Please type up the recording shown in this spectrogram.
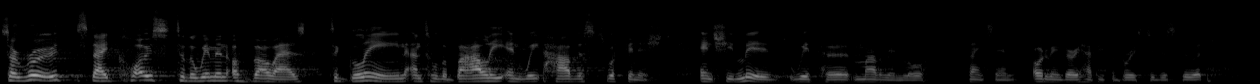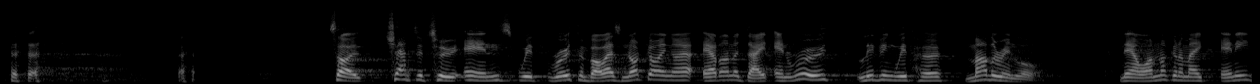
So Ruth stayed close to the women of Boaz to glean until the barley and wheat harvests were finished, and she lived with her mother in law. Thanks, Sam. I would have been very happy for Bruce to just do it. so, chapter 2 ends with Ruth and Boaz not going out on a date, and Ruth living with her mother in law. Now, I'm not going to make any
